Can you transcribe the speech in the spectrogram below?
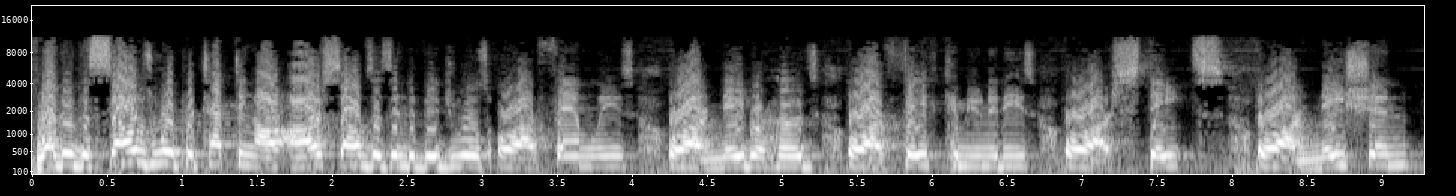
Whether the selves we're protecting are ourselves as individuals, or our families, or our neighborhoods, or our faith communities, or our states, or our nation,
